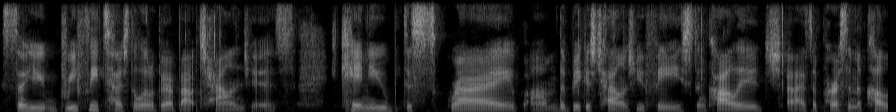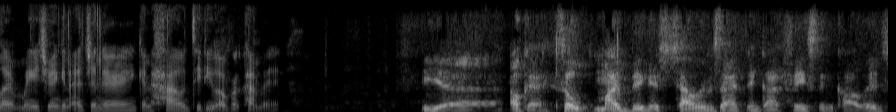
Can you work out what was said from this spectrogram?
So you briefly touched a little bit about challenges. Can you describe um, the biggest challenge you faced in college uh, as a person of color majoring in engineering, and how did you overcome it? Yeah. Okay. So my biggest challenge that I think I faced in college,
